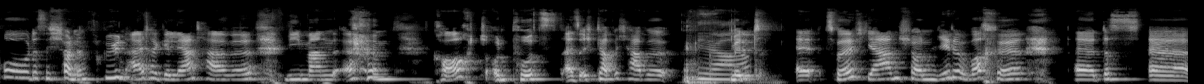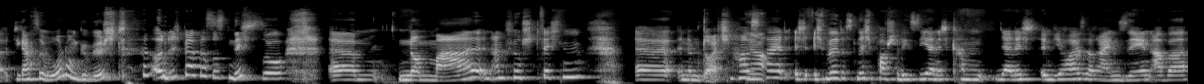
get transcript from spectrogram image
froh, dass ich schon im frühen Alter gelernt habe, wie man ähm, kocht und putzt. Also ich glaube, ich habe ja. mit äh, zwölf Jahren schon jede Woche äh, das äh, die ganze Wohnung gewischt und ich glaube, das ist nicht so ähm, normal in Anführungsstrichen äh, in einem deutschen Haushalt. Ja. Ich, ich will das nicht pauschalisieren. Ich kann ja nicht in die Häuser reinsehen, aber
